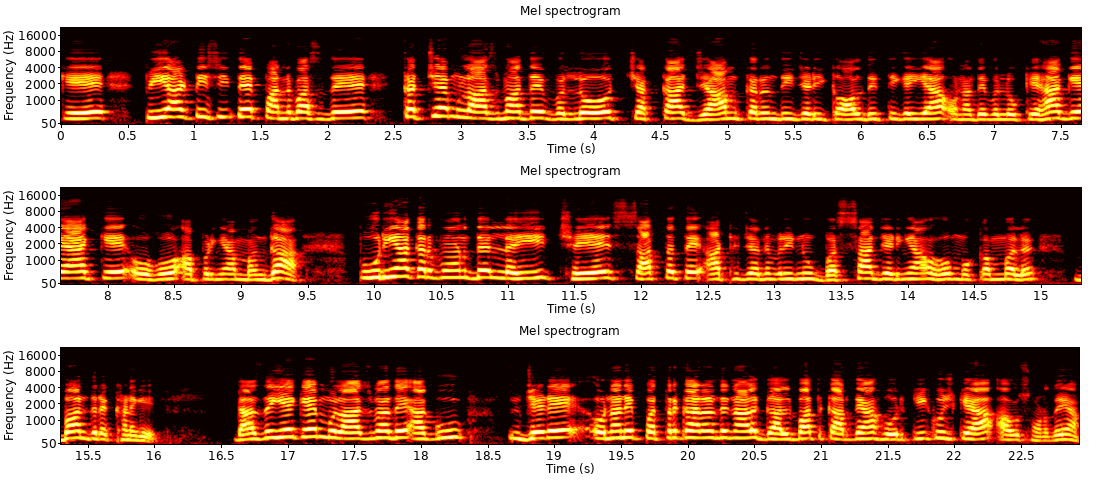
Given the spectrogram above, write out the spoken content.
ਕੇ ਪੀਆਰਟੀਸੀ ਤੇ ਪਨਬਸ ਦੇ ਕੱਚੇ ਮੁਲਾਜ਼ਮਾਂ ਦੇ ਵੱਲੋਂ ਚੱਕਾ ਜਾਮ ਕਰਨ ਦੀ ਜਿਹੜੀ ਕਾਲ ਦਿੱਤੀ ਗਈ ਆ, ਉਹਨਾਂ ਦੇ ਵੱਲੋਂ ਕਿਹਾ ਗਿਆ ਹੈ ਕਿ ਉਹ ਆਪਣੀਆਂ ਮੰਗਾਂ ਪੂਰੀਆਂ ਕਰਵਾਉਣ ਦੇ ਲਈ 6 7 ਤੇ 8 ਜਨਵਰੀ ਨੂੰ ਬੱਸਾਂ ਜਿਹੜੀਆਂ ਉਹ ਮੁਕੰਮਲ ਬੰਦ ਰੱਖਣਗੇ। ਦੱਸ ਦਈਏ ਕਿ ਮੁਲਾਜ਼ਮਾਂ ਦੇ ਆਗੂ ਜਿਹੜੇ ਉਹਨਾਂ ਨੇ ਪੱਤਰਕਾਰਾਂ ਦੇ ਨਾਲ ਗੱਲਬਾਤ ਕਰਦਿਆਂ ਹੋਰ ਕੀ ਕੁਝ ਕਿਹਾ, ਆਓ ਸੁਣਦੇ ਹਾਂ।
